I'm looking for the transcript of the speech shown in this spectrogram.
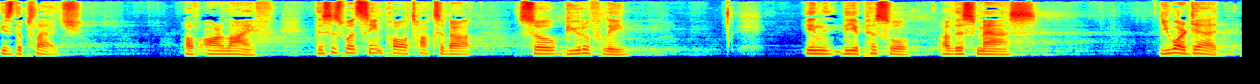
is the pledge of our life. This is what St. Paul talks about so beautifully in the epistle of this Mass. You are dead,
